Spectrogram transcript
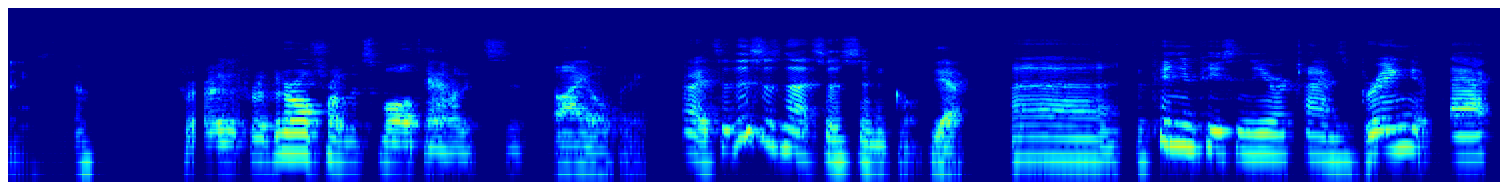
things. You know? For, for a girl from a small town, it's, it's eye opening. All right, so this is not so cynical. Yeah. Uh, opinion piece in the New York Times: Bring it back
